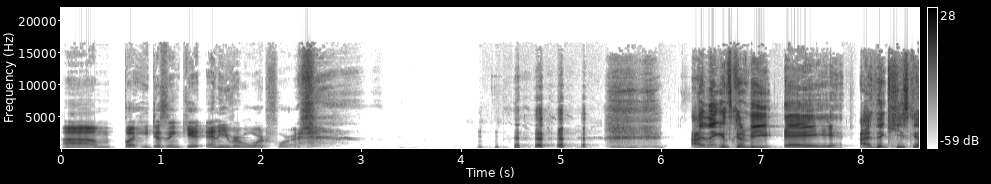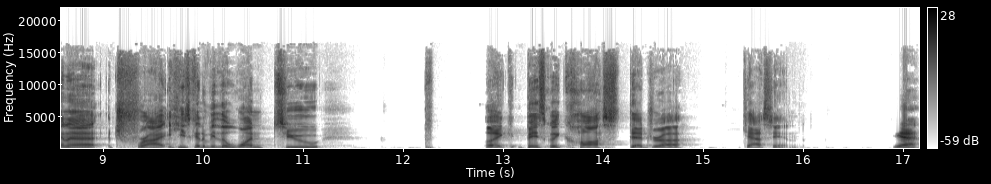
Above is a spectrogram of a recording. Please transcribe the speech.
um but he doesn't get any reward for it I think it's going to be A. I think he's going to try. He's going to be the one to, like, basically cost Dedra Cassian. Yeah,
